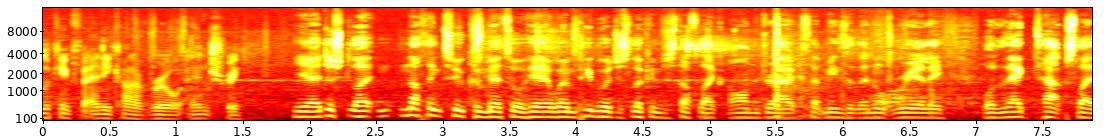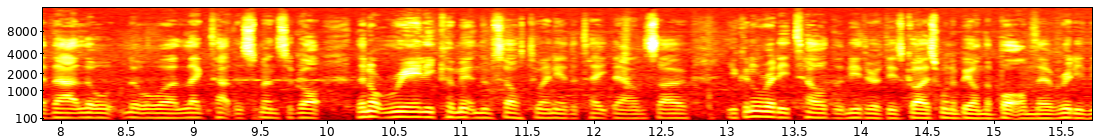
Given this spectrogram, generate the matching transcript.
looking for any kind of real entry. Yeah, just like nothing too committal here. When people are just looking for stuff like arm drags, that means that they're not really, or leg taps like that, little little uh, leg tap that Spencer got. They're not really committing themselves to any of the takedowns. So you can already tell that neither of these guys want to be on the bottom. They're really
